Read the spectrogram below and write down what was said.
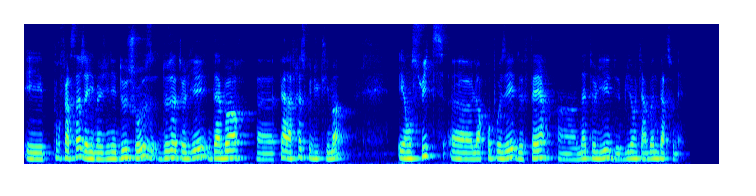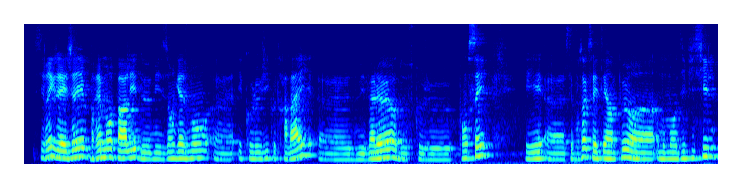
Et pour faire ça, j'avais imaginé deux choses, deux ateliers. D'abord, euh, faire la fresque du climat, et ensuite euh, leur proposer de faire un atelier de bilan carbone personnel. C'est vrai que j'avais jamais vraiment parlé de mes engagements euh, écologiques au travail, de mes valeurs, de ce que je pensais. Et c'est pour ça que ça a été un peu un moment difficile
